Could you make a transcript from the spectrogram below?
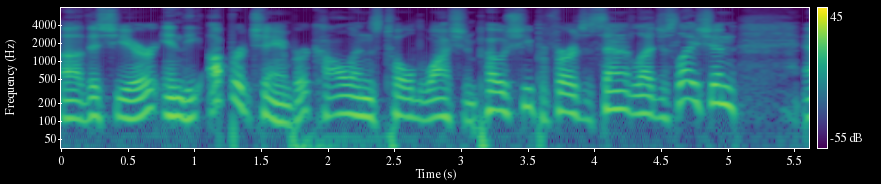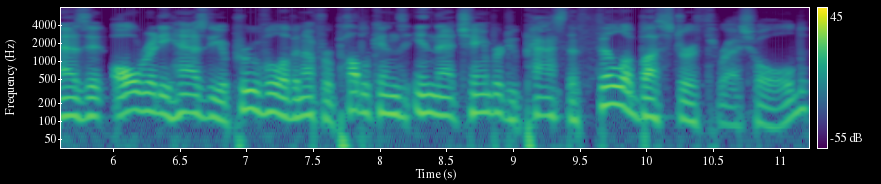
Uh, this year in the upper chamber. Collins told the Washington Post she prefers the Senate legislation as it already has the approval of enough Republicans in that chamber to pass the filibuster threshold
